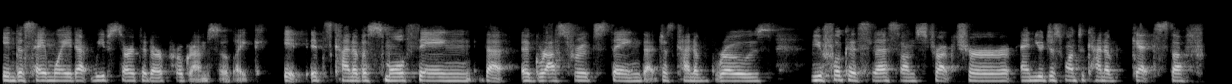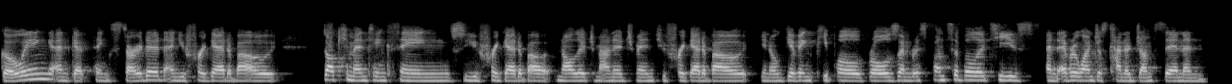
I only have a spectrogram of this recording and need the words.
in the same way that we've started our program so like it, it's kind of a small thing that a grassroots thing that just kind of grows. You focus less on structure and you just want to kind of get stuff going and get things started and you forget about documenting things you forget about knowledge management you forget about you know giving people roles and responsibilities and everyone just kind of jumps in and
